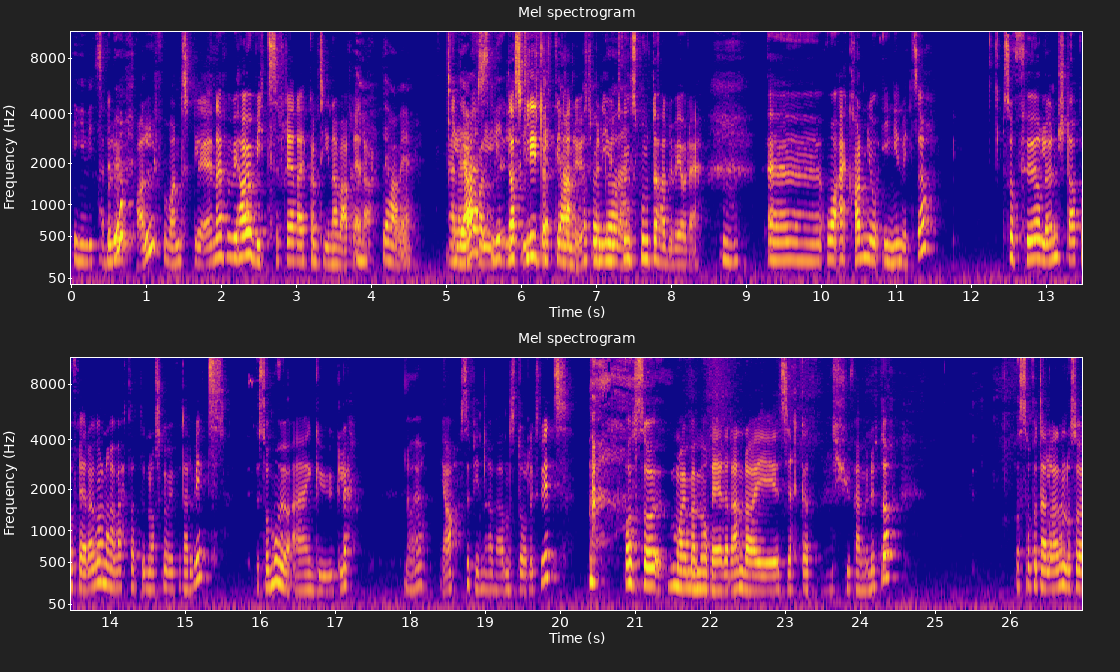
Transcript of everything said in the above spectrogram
Ingen vits på lur? det var altfor vanskelig. Nei, for vi har jo vitsefredag i kantina hver fredag. Det har vi. Eller det har sklidd litt, har litt sklidd litt ja, ut, men i utgangspunktet hadde vi jo det. Mm. Uh, og jeg kan jo ingen vitser. Så før lunsj da på fredager, når jeg vet at nå skal vi fortelle vits, så må jo jeg google. Ja, ja. Ja, så finner jeg verdens dårligste vits. Og så må jeg memorere den da i ca. 25 minutter. Og så forteller jeg den, så,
